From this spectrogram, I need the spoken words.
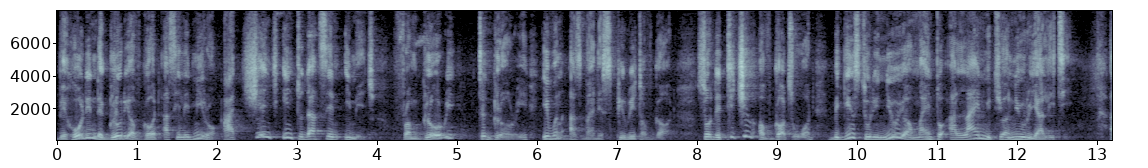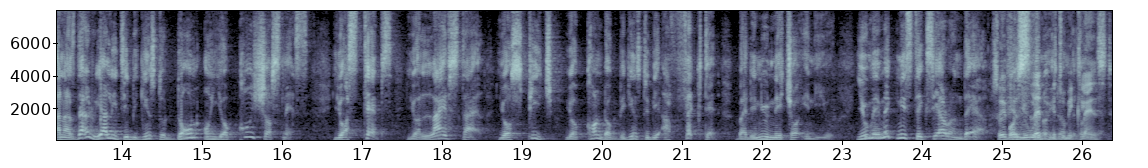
beholding the glory of God as in a mirror, are changed into that same image from glory to glory, even as by the Spirit of God. So the teaching of God's word begins to renew your mind to align with your new reality. And as that reality begins to dawn on your consciousness, your steps, your lifestyle, your speech, your conduct begins to be affected by the new nature in you. You may make mistakes here and there. So if you will slip, you it will be cleansed.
